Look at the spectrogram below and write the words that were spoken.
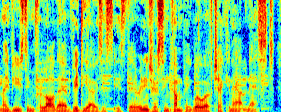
they've used him for a lot of their videos. It's, it's, they're an interesting company, well worth checking out. Nest.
